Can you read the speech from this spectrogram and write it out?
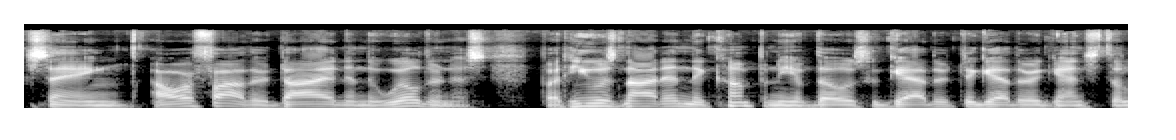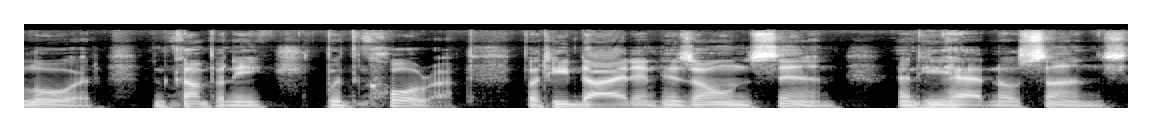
saying, Our father died in the wilderness, but he was not in the company of those who gathered together against the Lord, in company with Korah, but he died in his own sin, and he had no sons.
